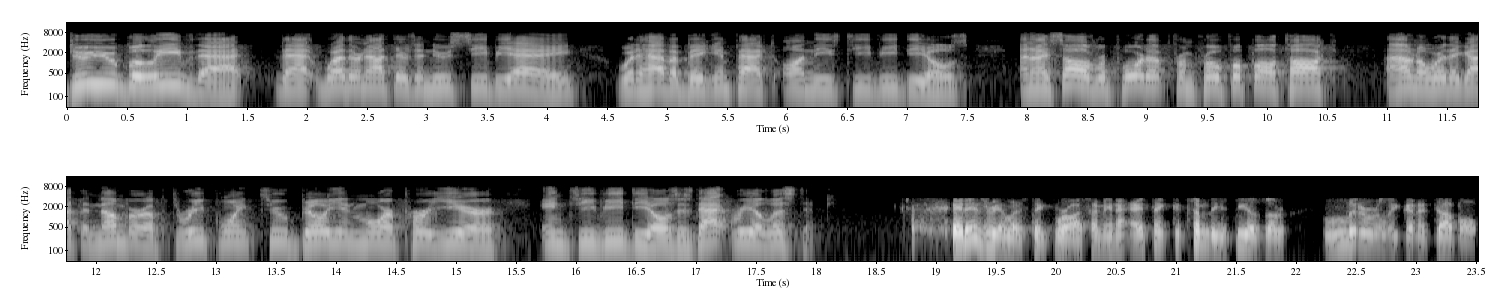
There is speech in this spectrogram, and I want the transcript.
do you believe that that whether or not there's a new CBA would have a big impact on these TV deals? and I saw a report up from Pro Football Talk. I don't know where they got the number of 3.2 billion more per year in TV deals. Is that realistic? It is realistic, Ross. I mean, I think some of these deals are literally going to double.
